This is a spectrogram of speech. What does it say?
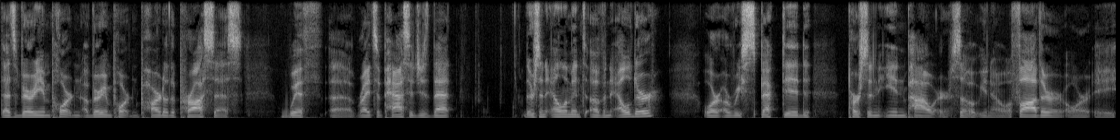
that's very important, a very important part of the process with uh, rites of passage is that there's an element of an elder or a respected person in power. So, you know, a father or a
